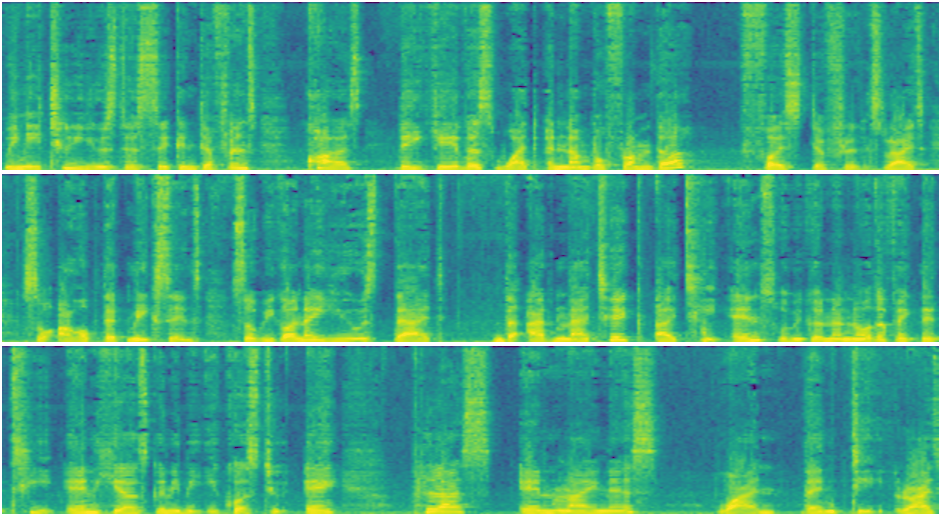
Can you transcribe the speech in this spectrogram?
We need to use the second difference because they gave us what a number from the first difference right? So i hope that makes sense. So we're gonna use that the arithmetic uh, tn so we're gonna know the fact that tn here is going to be equals to a plus n minus 1 then d right?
